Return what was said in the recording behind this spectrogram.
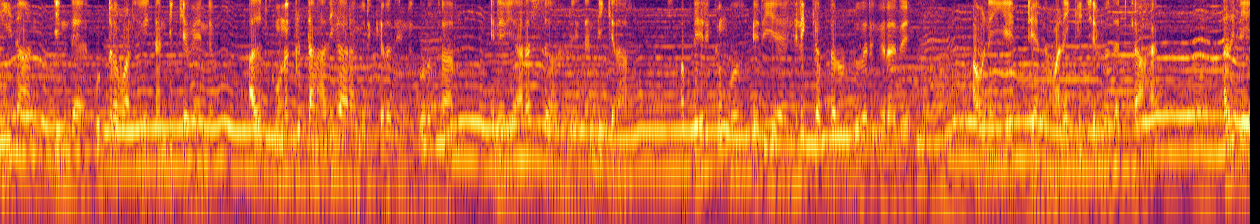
நீதான் இந்த குற்றவாளிகளை தண்டிக்க வேண்டும். அதற்கு உனக்குத்தான் அதிகாரம் இருக்கிறது என்று கூறுகிறார். எனவே அரசு அவர்களை தண்டிக்கிறார். அப்படி இருக்கும்போது பெரிய ஹெலிகாப்டர் ஒன்று வருகிறது. அவனை ஏற்றி அந்த மலைக்கு செல்வதற்காக. அதிலே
